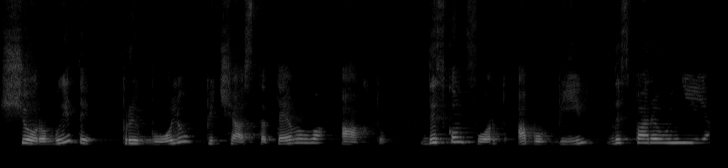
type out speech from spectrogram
Що робити при болю під час статевого акту? Дискомфорт або біль диспареунія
